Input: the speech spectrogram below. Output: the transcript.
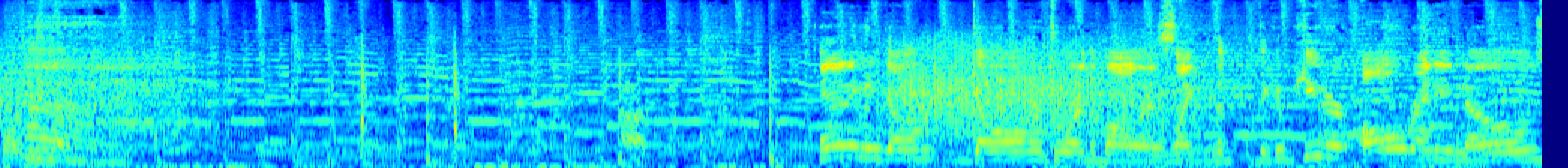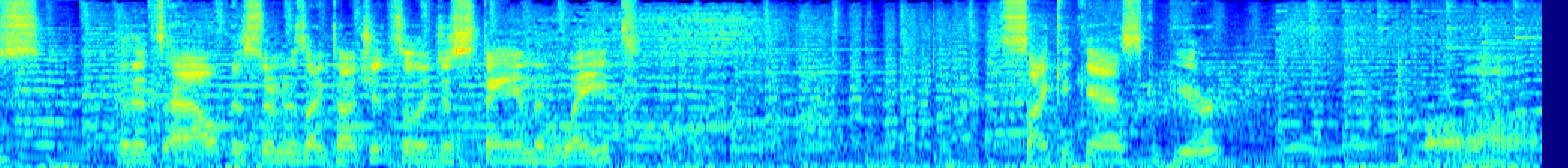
Forty low. love. Ah. Out. Can't even go go over to where the ball is. Like the the computer already knows that it's out as soon as I touch it, so they just stand and wait. Psychic ass computer. Fault. Oh.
